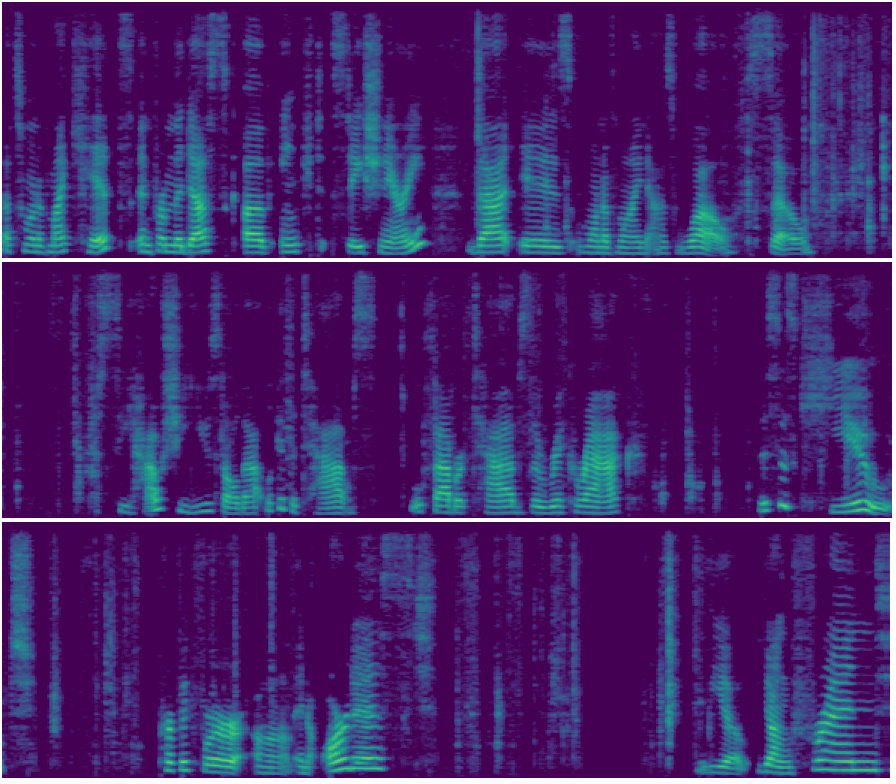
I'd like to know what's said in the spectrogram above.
that's one of my kits. And from the desk of Inked Stationery, that is one of mine as well. So just see how she used all that. Look at the tabs, little fabric tabs, the rick rack. This is cute. Perfect for um, an artist, maybe a young friend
